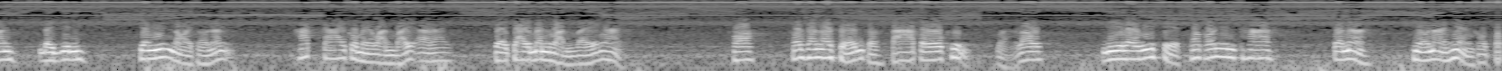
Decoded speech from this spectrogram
มันได้ยินเพียงนิดหน่อยเท่านั้น พัดกายก็ไม่หวั่นไหวอะไร แต่ใจมันหวั่นไหวง่าย พอเขาสันเราเสริญก็ตาโตขึ้นว่าเราดีเราวิเศษเพราะเขานินทาก็น่าเหี่ยวหน้าแห้งเขาไป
